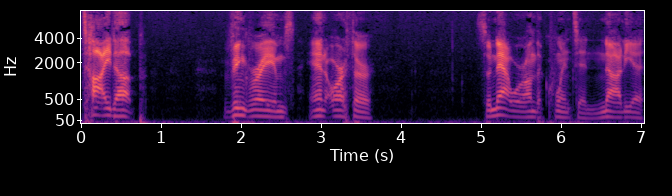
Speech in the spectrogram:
tied up Ving Rhames and Arthur. So now we're on the Quentin. Nadia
